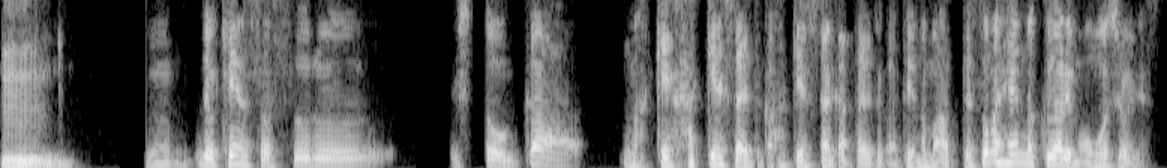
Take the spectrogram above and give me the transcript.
うん。うん。でも、検査する人が、まあ、け発見したりとか発見しなかったりとかっていうのもあって、その辺のくだりも面白いです。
